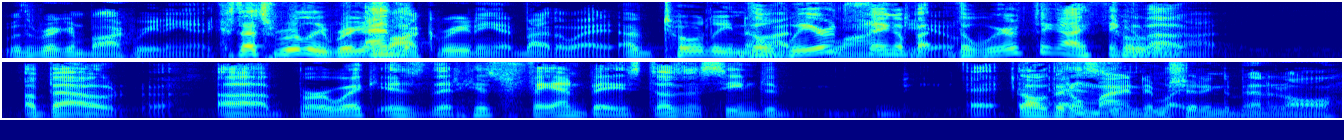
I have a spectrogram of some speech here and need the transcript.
with Riggenbach reading it because that's really Riggenbach reading it. By the way, I'm totally not. The weird thing about the weird thing I think totally about not. about uh, Berwick is that his fan base doesn't seem to. Oh, they don't mind him like- shitting the bed at all.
